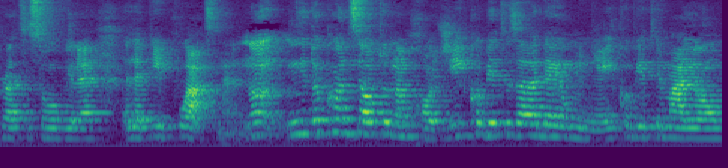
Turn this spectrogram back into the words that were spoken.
prace są o wiele lepiej płatne. No nie do końca o to nam chodzi. Kobiety zarabiają mniej, kobiety mają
